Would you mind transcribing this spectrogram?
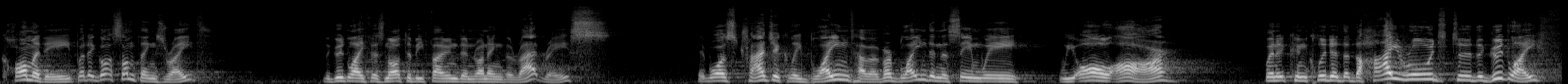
comedy, but it got some things right. The good life is not to be found in running the rat race. It was tragically blind, however, blind in the same way we all are, when it concluded that the high road to the good life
